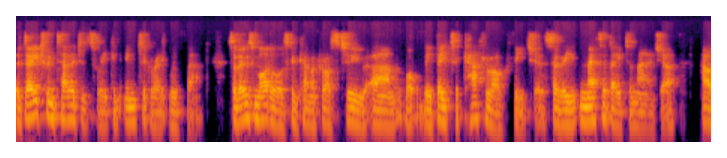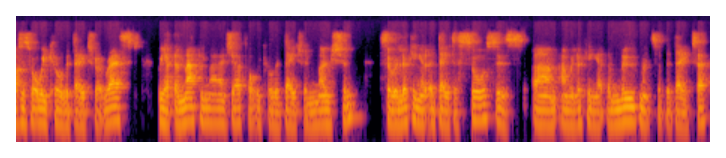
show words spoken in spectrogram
The data intelligence suite can integrate with that. So those models can come across to um, what the data catalog features. So the metadata manager houses what we call the data at rest. We have the mapping manager, for what we call the data in motion. So we're looking at the data sources um, and we're looking at the movements of the data.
